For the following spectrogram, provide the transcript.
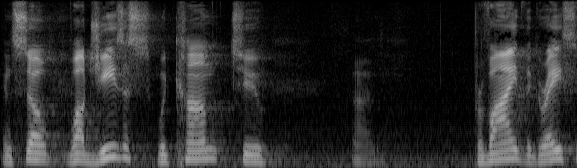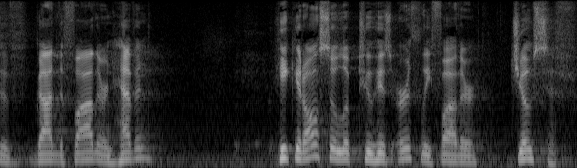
And so while Jesus would come to uh, provide the grace of God the Father in heaven, he could also look to his earthly father Joseph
